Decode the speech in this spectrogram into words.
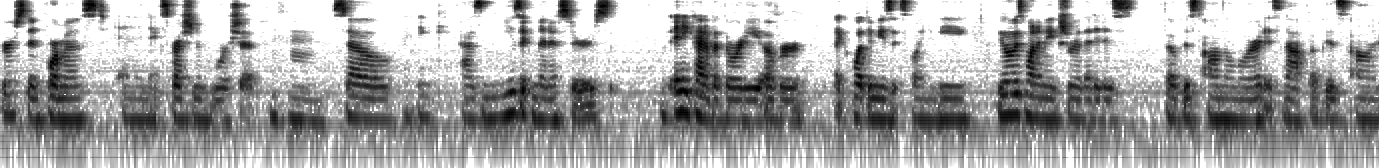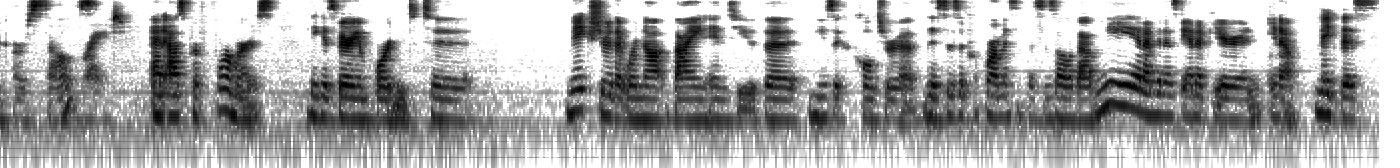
first and foremost an expression of worship. Mm-hmm. So I think as music ministers with any kind of authority over like what the music's going to be, we always want to make sure that it is focused on the Lord. It's not focused on ourselves. Right. And as performers, I think it's very important to make sure that we're not buying into the music culture of this is a performance and this is all about me and I'm going to stand up here and, you know, make this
